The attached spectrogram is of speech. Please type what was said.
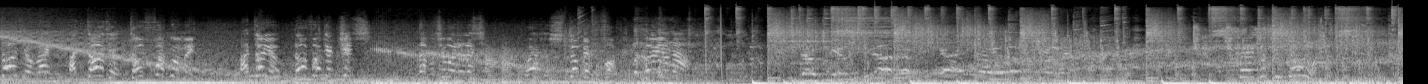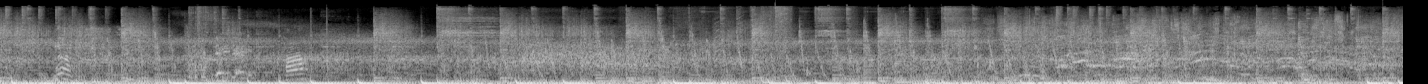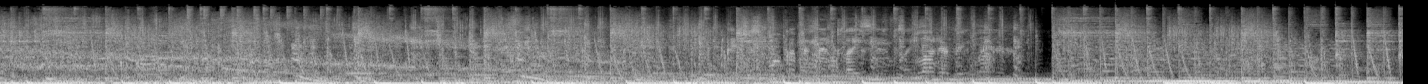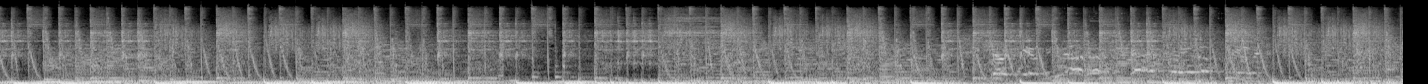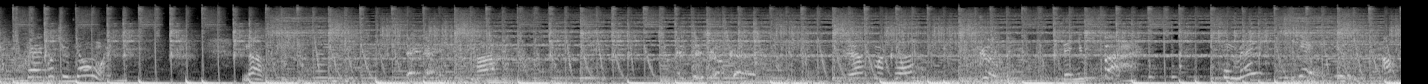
told you, right? I told you, don't fuck with me. I told you, no fucking kiss. No, but you wanna listen. Well, you stupid fuck. Look at you now. Hey, what you doing? Nothing. Huh? Nothing. Huh? Is this your? That's my cousin? Good. Then you fine. Who, me? Yeah, you. I'm.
